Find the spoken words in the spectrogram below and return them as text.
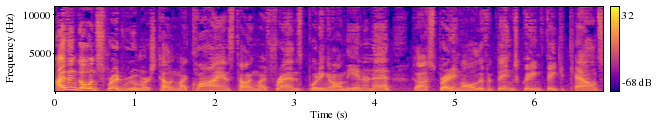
I then go and spread rumors, telling my clients, telling my friends, putting it on the internet, uh, spreading all different things, creating fake accounts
